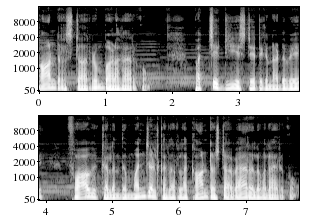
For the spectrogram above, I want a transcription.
கான்ட்ரஸ்டாக ரொம்ப அழகாக இருக்கும். பச்சை டி எஸ்டேட்டுக்கு நடுவே ஃபாகு கலந்து மஞ்சள் கலரில் கான்ட்ராஸ்டாக வேறு லெவலாக இருக்கும்.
